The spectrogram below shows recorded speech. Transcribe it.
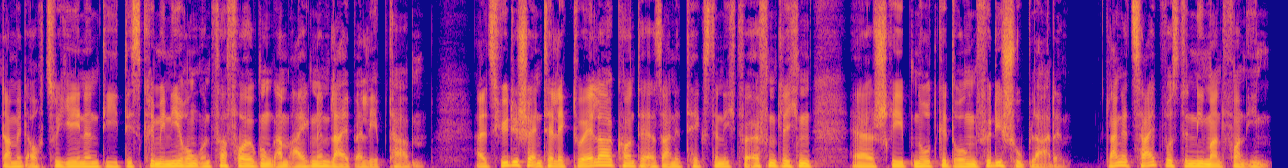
damit auch zu jenen, die Diskriminierung und Verfolgung am eigenen Leib erlebt haben. Als jüdischer Intellektueller konnte er seine Texte nicht veröffentlichen, er schrieb notgedrungen für die Schublade. Lange Zeit wusste niemand von ihm.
